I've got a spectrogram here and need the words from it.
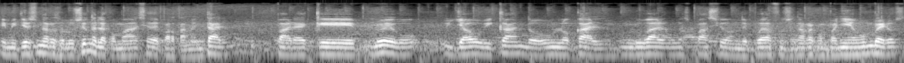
emitirse una resolución de la comandancia departamental para que luego, ya ubicando un local, un lugar, un espacio donde pueda funcionar la compañía de bomberos,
